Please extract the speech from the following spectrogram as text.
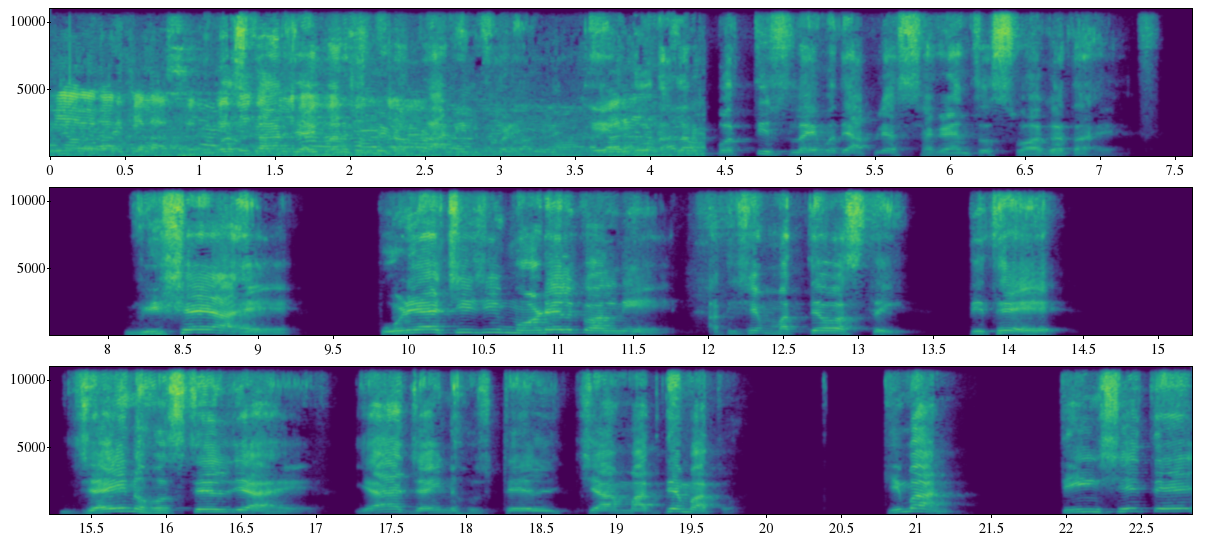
तुम्ही केला असेल? नमस्कार जय महाराष्ट्र. मी डॉक्टर अनिल फळे. एक दोन हजार बत्तीस लाई मध्ये आपल्या सगळ्यांचं स्वागत आहे. विषय आहे पुण्याची जी मॉडेल कॉलनी आहे अतिशय मध्यवस्ती तिथे जैन हॉस्टेल जे आहे या जैन हॉस्टेलच्या माध्यमातून किमान तीनशे ते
